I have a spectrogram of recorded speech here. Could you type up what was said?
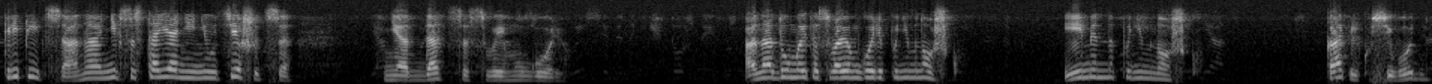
крепится, она не в состоянии не утешиться, не отдаться своему горю. Она думает о своем горе понемножку. Именно понемножку. Капельку сегодня,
